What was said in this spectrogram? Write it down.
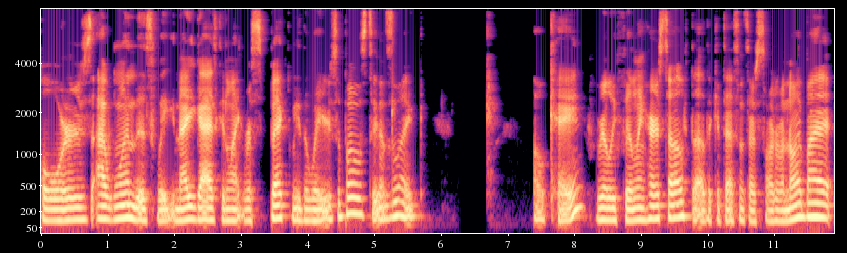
whores! I won this week. Now you guys can like respect me the way you're supposed to." It's like, okay, really feeling herself. The other contestants are sort of annoyed by it.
